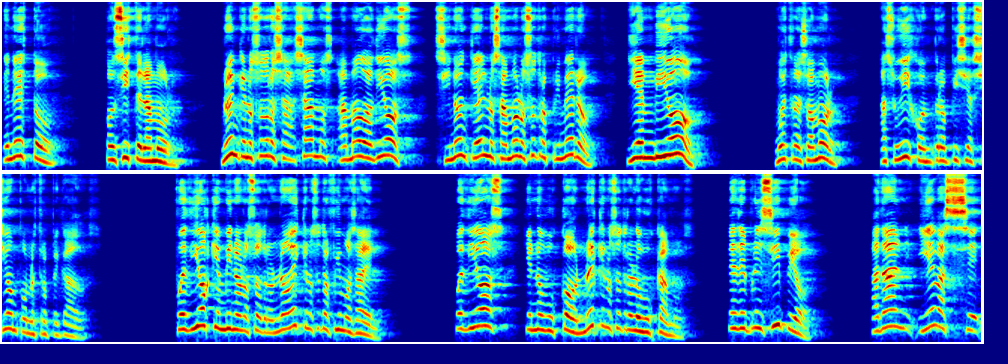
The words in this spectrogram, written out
En esto consiste el amor, no en que nosotros hayamos amado a Dios, sino en que Él nos amó a nosotros primero y envió muestra de su amor a su Hijo en propiciación por nuestros pecados. Fue Dios quien vino a nosotros, no es que nosotros fuimos a Él. Fue Dios quien nos buscó, no es que nosotros lo buscamos. Desde el principio, Adán y Eva se,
